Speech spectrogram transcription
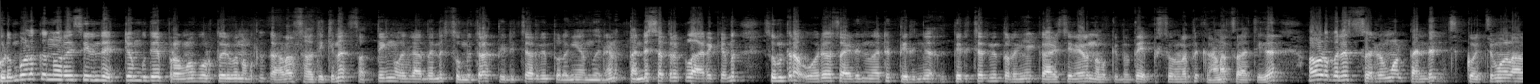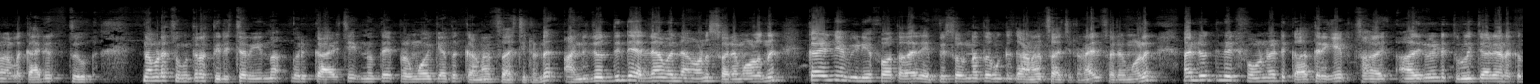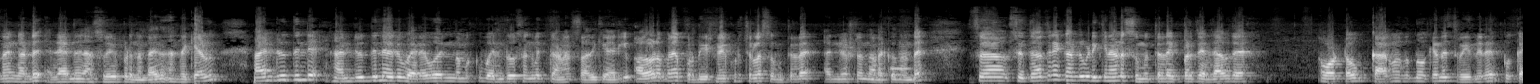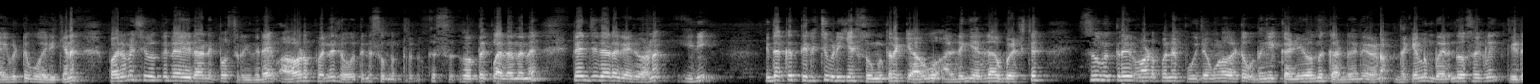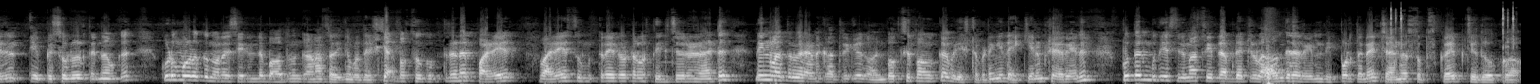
കുടുംബവിളക്ക് എന്ന് പറയുന്ന സീരിയലിന്റെ ഏറ്റവും പുതിയ പ്രൊമോ പുറത്തു വരുമ്പോൾ നമുക്ക് കാണാൻ സാധിക്കുന്ന സത്യങ്ങളെല്ലാം തന്നെ സുമിത്ര തിരിച്ചറിഞ്ഞു തുടങ്ങിയെന്ന് തന്നെയാണ്. തന്റെ ശത്രുക്കൾ ആരൊക്കെയെന്ന് സുമിത്ര ഓരോ സൈഡിൽ നിന്നായിട്ട് തിരിഞ്ഞ് തിരിച്ചറിഞ്ഞു തുടങ്ങിയ കാഴ്ചയാണ് നമുക്ക് ഇന്നത്തെ എപ്പിസോഡിനകത്ത് കാണാൻ സാധിക്കുക അതോടൊപ്പം തന്നെ സ്വരമോൾ തന്റെ കൊച്ചുമോളാണെന്നുള്ള കാര്യം നമ്മുടെ സുമിത്ര തിരിച്ചറിയുന്ന ഒരു കാഴ്ച ഇന്നത്തെ പ്രമോഹിക്കകത്ത് കാണാൻ സാധിച്ചിട്ടുണ്ട്. അനിരുദ്ധിന്റെ എല്ലാം എല്ലാമാണ് സ്വരമോളെന്ന് കഴിഞ്ഞ വീഡിയോ ഫോത്ത് അതായത് എപ്പിസോഡിനകത്ത് നമുക്ക് കാണാൻ സാധിച്ചിട്ടുണ്ട്. അതായത് സ്വരമോൾ അനിരുദ്ധിന്റെ ഒരു ഫോണിനായിട്ട് കാത്തിരിക്കുകയും അതിനുവേണ്ടി തുള്ളിച്ചാടി നടക്കുന്നതും കണ്ട് എല്ലാവരും തന്നെ അസൂയപ്പെടുന്നുണ്ട്. അതായത് എന്തൊക്കെയാണ്? അനിരുദ്ധിന്റെ അനിരുദ്ധിന്റെ ഒരു വരവ് തന്നെ നമുക്ക് വരും ദിവസങ്ങളിൽ കാണാൻ സാധിക്കുമായിരിക്കും അതോടൊപ്പം തന്നെ കുറിച്ചുള്ള സുമിത്രയുടെ അന്വേഷണം നടക്കുന്നുണ്ട്. സിദ്ധാർത്ഥിനെ കണ്ടുപിടിക്കാനാണ് സുമിത്രയുടെ ഇപ്പോഴത്തെ എല്ലാവിധ ഓട്ടവും കാരണം ഇത് നോക്കിയാണ് ശ്രീനിര ഇപ്പൊ കൈവിട്ട് പോയിരിക്കുന്നത് പരമശിവത്തിന്റെ കയ്യിലാണ് ഇപ്പോൾ ശ്രീനിര അതോടൊപ്പം തന്നെ ലോകത്തിന്റെ സുമിത്ര സുഹൃത്തുക്കളെല്ലാം തന്നെ രഞ്ജിതയുടെ കയ്യിലുമാണ്. ഇനി ഇതൊക്കെ തിരിച്ചു പിടിക്കാൻ സുമിത്രയ്ക്കാവോ. അല്ലെങ്കിൽ എല്ലാം ഉപേക്ഷിച്ച് സുമിത്രയും അതോടൊപ്പം തന്നെ പൂജകളുമായിട്ട് ഒതുങ്ങി കഴിയുമെന്ന് കണ്ടു തന്നെ വേണം എന്തൊക്കെയാണ് വരും ദിവസങ്ങളിൽ കിടിലൻ എപ്പിസോഡുകൾ തന്നെ നമുക്ക് കുടുംബങ്ങൾക്ക് എന്ന് പറയുന്ന സീരിയലിന്റെ ഭാഗത്തു നിന്ന് കാണാൻ സാധിക്കും പ്രതീക്ഷിക്കുക അപ്പൊ സുമിത്രയുടെ പഴയ പഴയ സുമിത്രയിലോട്ടുള്ള തിരിച്ചുവരവിനായിട്ട് നിങ്ങൾ എത്ര പേരാണ് കാത്തിരിക്കുക കമന്റ് ബോക്സിൽ പങ്കുവെക്കുക. വീഡിയോ ഇഷ്ടപ്പെട്ടെങ്കിൽ ലൈക്ക് ചെയ്യാനും ഷെയർ ചെയ്യാനും. പുത്തൻ പുതിയ സിനിമ സീരിയൽ അപ്ഡേറ്റുകൾ ആവുന്നതിലറിയുമ്പോൾ ഇപ്പോൾ തന്നെ. ചാനൽ സബ്സ്ക്രൈബ് ചെയ്ത് വെക്കുക.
